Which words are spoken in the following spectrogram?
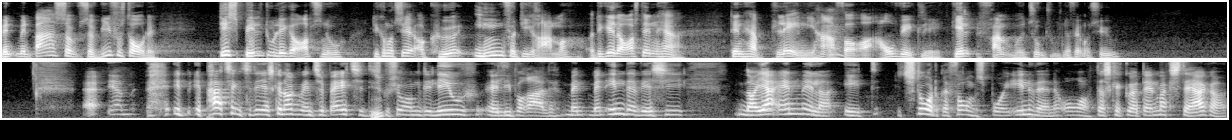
Men, men bare så, så vi forstår det, det spil, du ligger op til nu, det kommer til at køre inden for de rammer. Og det gælder også den her, den her plan, I har for at afvikle gæld frem mod 2025. Et, et par ting til det. Jeg skal nok vende tilbage til diskussionen om det neoliberale. Men, men inden da vil jeg sige, når jeg anmelder et, et stort reformspor i indeværende år, der skal gøre Danmark stærkere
